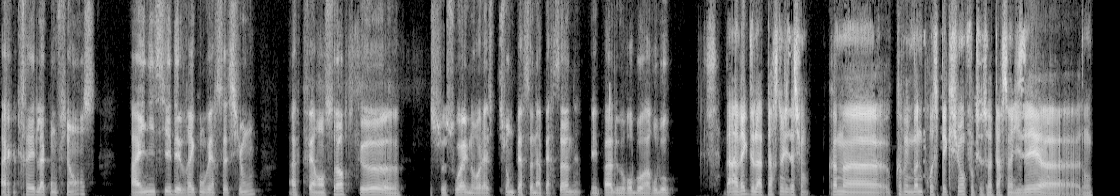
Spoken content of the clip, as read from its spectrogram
à créer de la confiance, à initier des vraies conversations, à faire en sorte que ce soit une relation de personne à personne et pas de robot à robot? Ben, avec de la personnalisation. Comme, comme une bonne prospection, il faut que ce soit personnalisé. donc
